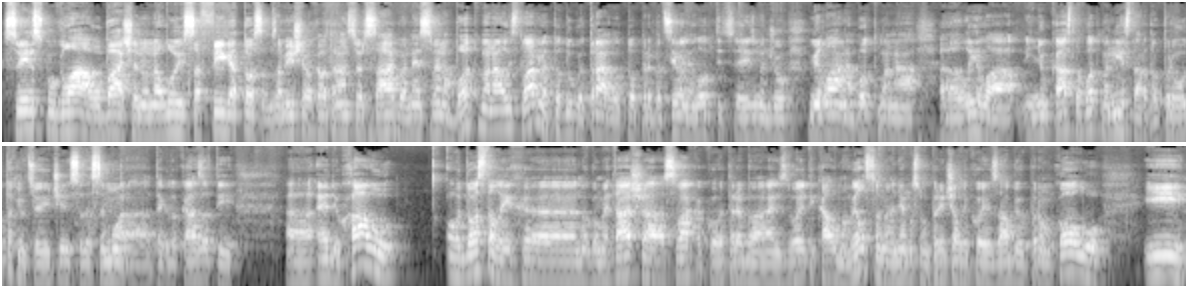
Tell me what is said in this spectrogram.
svinsku glavu bačenu na Luisa Figa, to sam zamišljao kao transfer sagu, a ne sve na Botmana, ali stvarno je to dugo trajalo, to prebacivanje loptice između Milana, Botmana, eh, Lila i Newcastle. Botman nije startao prvu utakmicu i čini se da se mora tek dokazati uh, Ediju Havu. Od ostalih e, nogometaša svakako treba izdvojiti Kaluma Wilsona, njemu smo pričali koji je zabio u prvom kolu i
